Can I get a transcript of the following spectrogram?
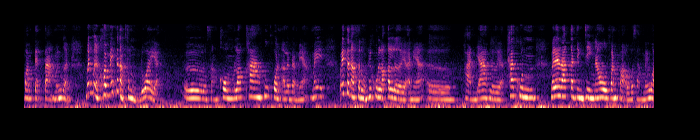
ความแตกต่างมันเหมือน มันเหมือนคนไม่สนับสนุนด้วยอะ่ะเออสังคมรอบข้างผู้คนอะไรแบบเนี้ย ไม่ไม่สนับสนุนให้คุณรักกันเลยอะอันเนี้ยเออผ่านยากเลยอะ่ะถ้าคุณไม่ได้รักกันจริงๆนะโอ้ฟันฝ่าอุปสรรคไม่ไหว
